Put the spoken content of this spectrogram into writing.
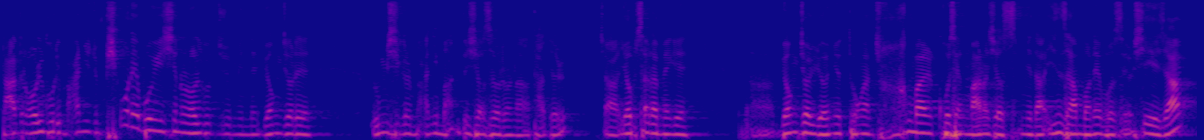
다들 얼굴이 많이 좀 피곤해 보이시는 얼굴도 좀 있네. 명절에 음식을 많이 만드셔서 그러나 다들 자 옆 사람에게 어, 명절 연휴 동안 정말 고생 많으셨습니다. 인사 한번 해 보세요. 시작.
